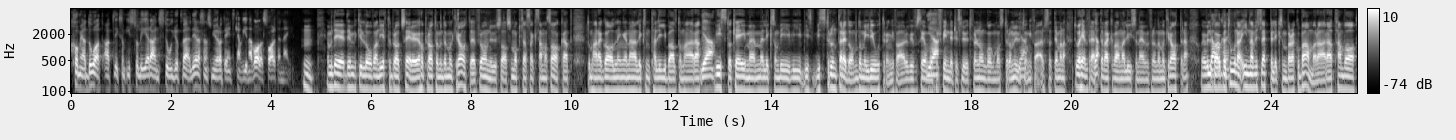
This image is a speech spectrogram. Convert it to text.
kommer jag då att, att liksom isolera en stor grupp väljare sen som gör att jag inte kan vinna valet? Svaret är nej. Mm. Ja, men det, det, är mycket lovande, jättebra att säga det. Jag har pratat med demokrater från USA som också har sagt samma sak, att de här galningarna, liksom Talib och allt de här, ja. visst okej, okay, men, men liksom vi, vi, vi, vi struntar i dem, de är idioter ungefär, och vi får se om ja. de försvinner till slut, för någon gång måste de ut ja. ungefär. Så att jag menar, du har helt rätt, det verkar vara analysen även från demokraterna. Och jag vill bara okay. betona, innan vi släpper liksom Barack Obama, här, att han var,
